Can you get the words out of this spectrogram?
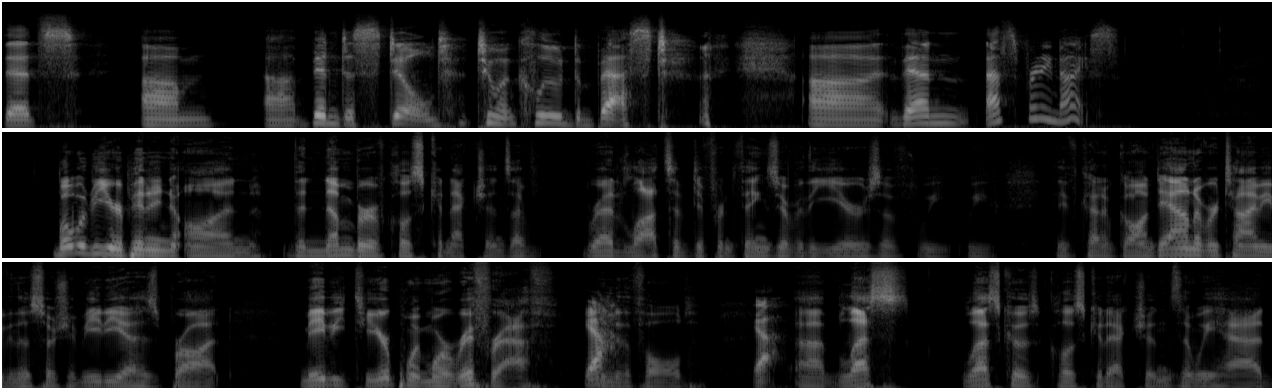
that's um, uh, been distilled to include the best, uh, then that's pretty nice. What would be your opinion on the number of close connections? I've read lots of different things over the years of we we they've kind of gone down over time even though social media has brought maybe to your point more riffraff yeah. into the fold. Yeah. Um, less less close, close connections than we had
